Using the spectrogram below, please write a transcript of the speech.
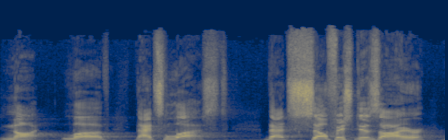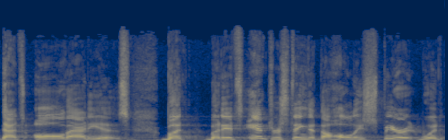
not love. That's lust. That's selfish desire. That's all that is. But, but it's interesting that the Holy Spirit would,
